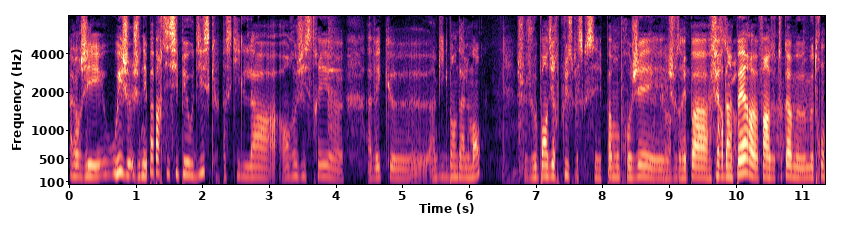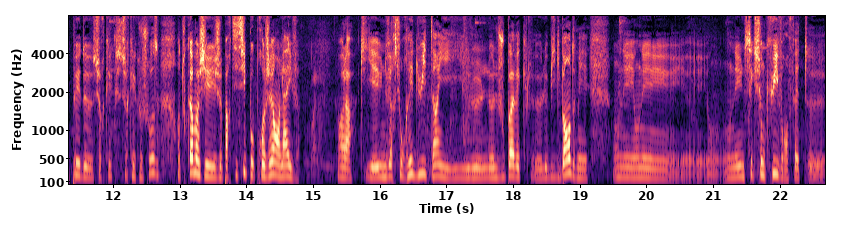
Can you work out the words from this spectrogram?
Alors j'ai, oui, je, n'ai pas participé au disque parce qu'il l'a enregistré avec un big band allemand. Je ne veux pas en dire plus parce que c'est pas mon projet et je voudrais pas faire d'impair, enfin en tout cas me, tromper de, sur, quelque, sur quelque chose. En tout cas, moi je participe au projet en live. Voilà. qui est une version réduite. Hein. Il, ne le joue pas avec le, big band, mais on est, on est, on est une section cuivre en fait. Euh,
